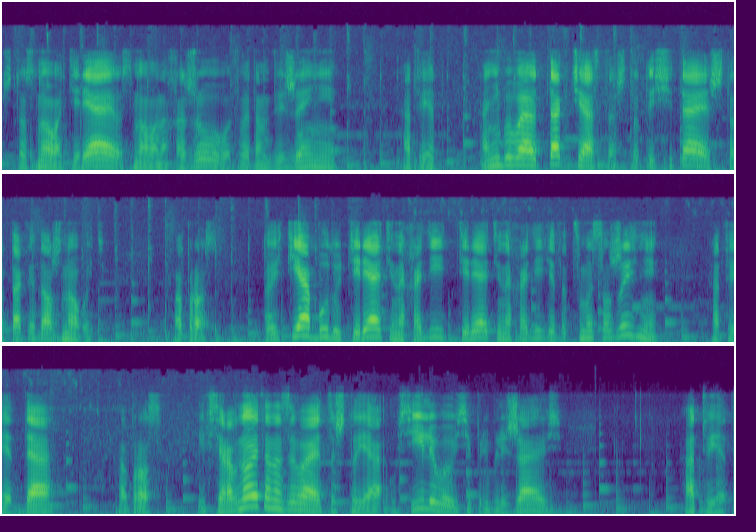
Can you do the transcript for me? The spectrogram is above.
Что снова теряю, снова нахожу вот в этом движении? Ответ. Они бывают так часто, что ты считаешь, что так и должно быть. Вопрос. То есть я буду терять и находить, терять и находить этот смысл жизни? Ответ. Да. Вопрос. И все равно это называется, что я усиливаюсь и приближаюсь? Ответ.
